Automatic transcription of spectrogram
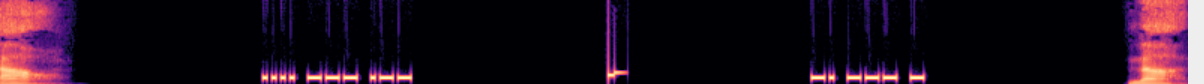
How? Not.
